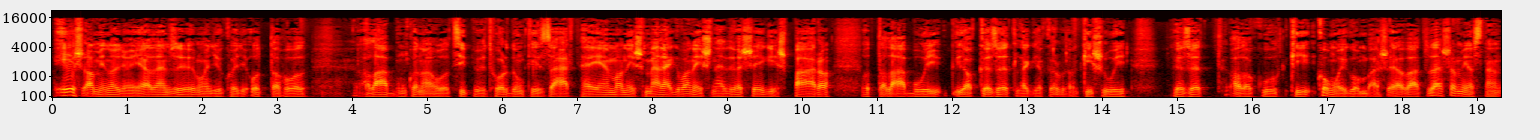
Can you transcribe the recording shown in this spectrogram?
és ami nagyon jellemző, mondjuk, hogy ott, ahol a lábunkon, ahol cipőt hordunk és zárt helyen van, és meleg van, és nedvesség, és pára, ott a lábújjak között, leggyakorabban a kisúj között alakul ki komoly gombás elváltozás, ami aztán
